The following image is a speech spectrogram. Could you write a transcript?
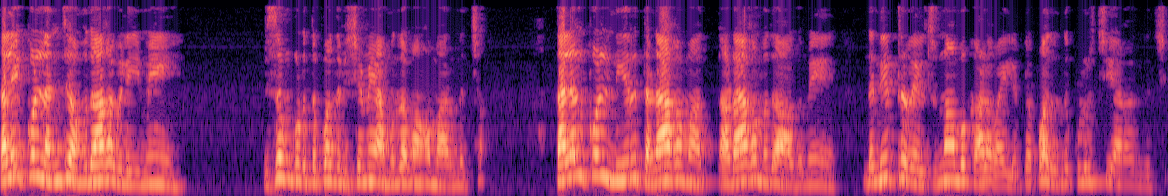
தலைக்குள் நஞ்சு அமுதாக விளையுமே. விஷம் கொடுத்தப்போ அந்த விஷமே அமுதமாக மாறுனுச்சான் தழல்கொள் நீர் தடாகமா தடாகமது ஆகுமே. இந்த நீற்றறையில் சுண்ணாம்பு காலவாயில் இட்டப்போ அது வந்து குளிர்ச்சியான இருந்துச்சு.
